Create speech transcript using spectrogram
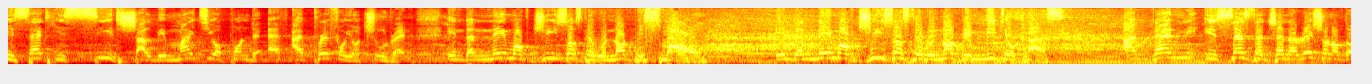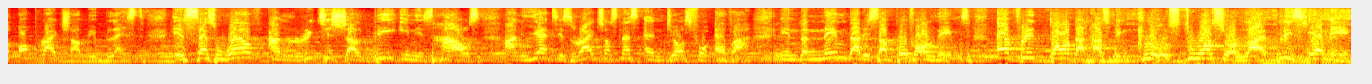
He said his seed shall be mighty upon the earth. I pray for your children. In the name of jesus they will not be small. In the name of jesus they will not be mediocres and then it says the generation of the upright shall be blessed. It says wealth and riches shall be in his house and yet his righteousness endures forever. In the name that is above all names every door that has been closed towards your life please hear me.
